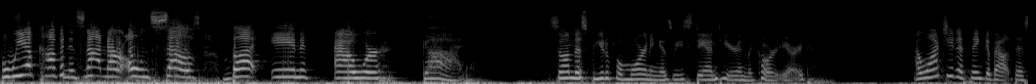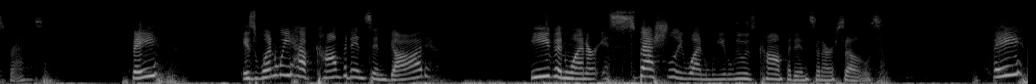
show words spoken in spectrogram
But we have confidence not in our own selves, but in our God. So, on this beautiful morning, as we stand here in the courtyard, I want you to think about this, friends. Faith is when we have confidence in God, even when, or especially when we lose confidence in ourselves. Faith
